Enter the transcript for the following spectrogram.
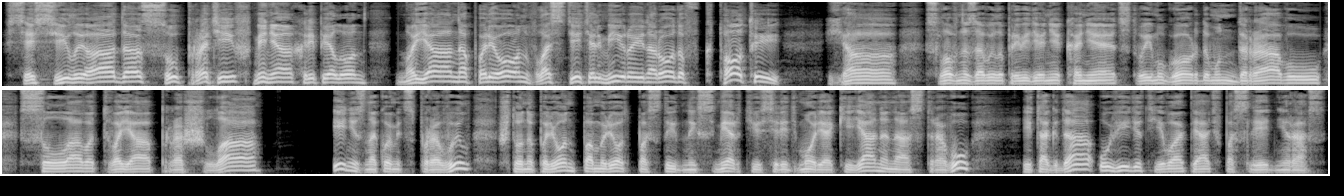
«Все силы ада супротив меня!» — хрипел он. «Но я, Наполеон, властитель мира и народов, кто ты?» «Я, — словно завыло привидение, — конец твоему гордому нраву, слава твоя прошла!» И незнакомец провыл, что Наполеон помрет постыдной смертью средь моря океана на острову, и тогда увидит его опять в последний раз.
